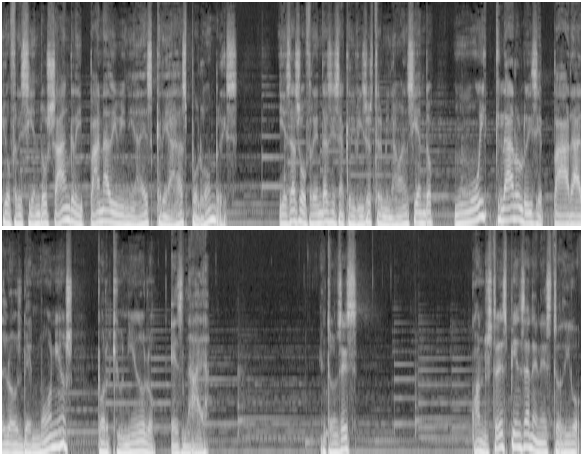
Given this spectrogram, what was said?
y ofreciendo sangre y pan a divinidades creadas por hombres. Y esas ofrendas y sacrificios terminaban siendo muy claro, lo dice, para los demonios, porque un ídolo es nada. Entonces, cuando ustedes piensan en esto, digo,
